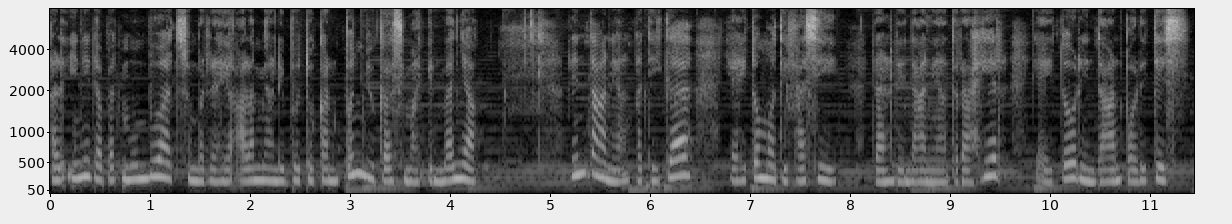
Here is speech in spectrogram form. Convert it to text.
hal ini dapat membuat sumber daya alam yang dibutuhkan pun juga semakin banyak. Rintangan yang ketiga yaitu motivasi, dan rintangan yang terakhir yaitu rintangan politis.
